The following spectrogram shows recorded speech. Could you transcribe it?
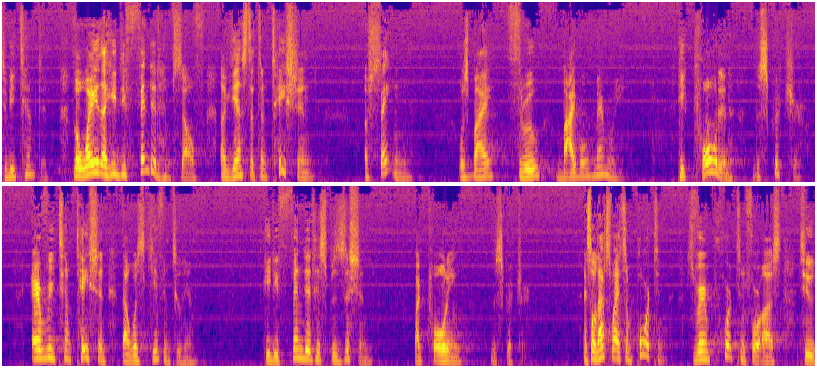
to be tempted, the way that he defended himself against the temptation of Satan was by through Bible memory. He quoted the scripture. Every temptation that was given to him, he defended his position by quoting the scripture. And so that's why it's important. It's very important for us to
